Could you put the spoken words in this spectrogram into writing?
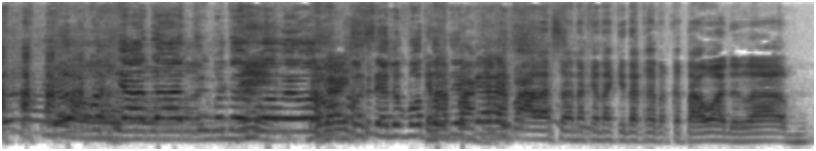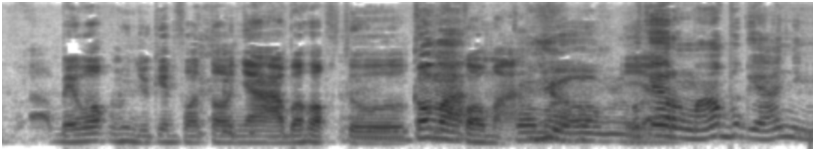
Masih ada anjing betul Nih, gua memang. Masih ada fotonya, kenapa, guys. Kenapa alasan karena kita kena- ketawa adalah uh, Bewok nunjukin fotonya Abah waktu Koma. koma. ya Allah Oke orang mabuk ya anjing.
